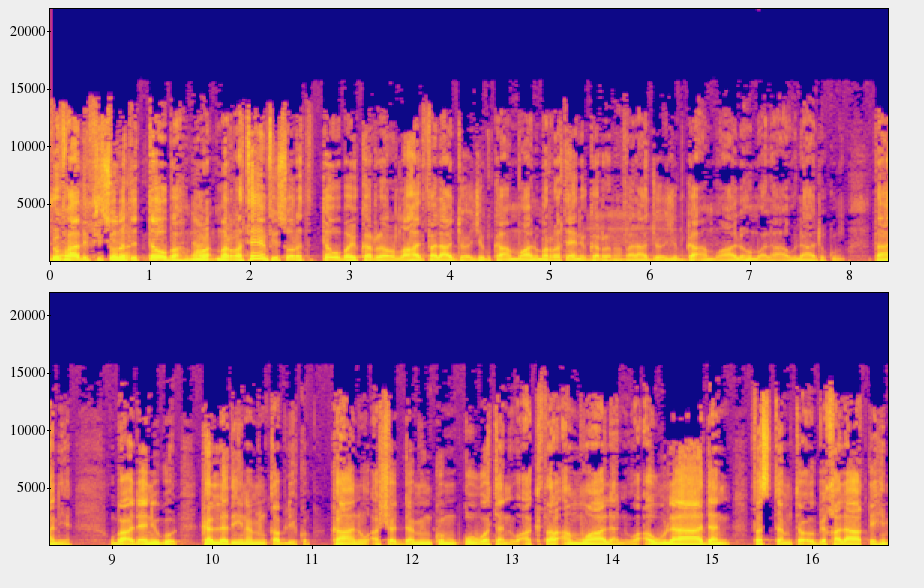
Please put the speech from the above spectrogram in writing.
شوف هذه في سورة إنه- التوبة نعم. مرتين في سورة التوبة يكرر الله هذا فلا تعجبك أموالهم مرتين يكررها فلا تعجبك أموالهم ولا أولادكم ثانية وبعدين يقول كالذين من قبلكم كانوا أشد منكم قوة وأكثر أموالا وأولادا فاستمتعوا بخلاقهم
